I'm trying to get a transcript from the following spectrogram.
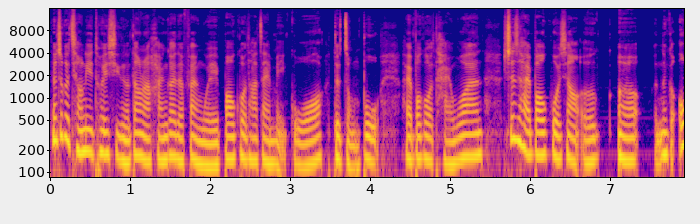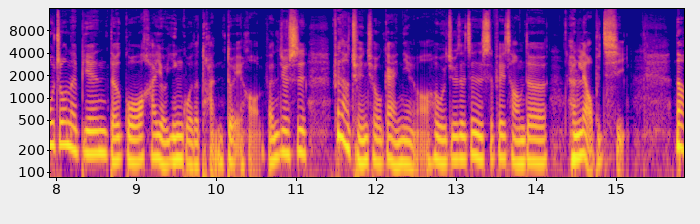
那这个强力推行呢，当然涵盖的范围包括他在美国的总部，还有包括台湾，甚至还包括像俄。呃，那个欧洲那边，德国还有英国的团队哈，反正就是非常全球概念啊，我觉得真的是非常的很了不起。那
